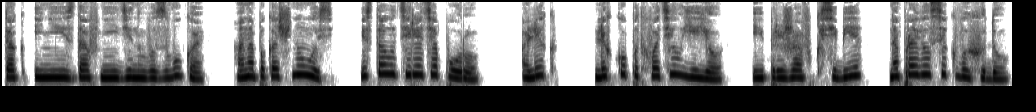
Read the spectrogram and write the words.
Так и не издав ни единого звука, она покачнулась и стала терять опору. Олег легко подхватил ее и, прижав к себе, направился к выходу.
